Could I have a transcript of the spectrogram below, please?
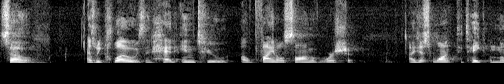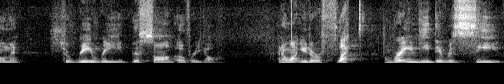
So, as we close and head into a final song of worship, I just want to take a moment to reread this psalm over y'all. And I want you to reflect on where you need to receive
